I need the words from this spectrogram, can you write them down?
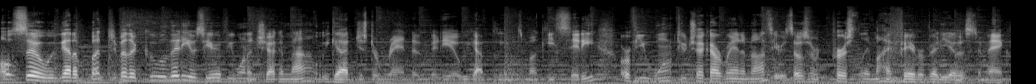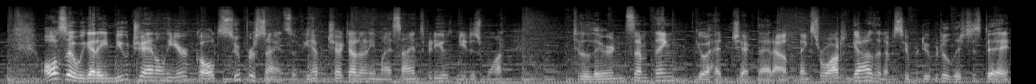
Also, we've got a bunch of other cool videos here if you want to check them out. We got just a random video. We got Bloons Monkey City, or if you want to check out Random Knot Series, those are personally my favorite videos to make. Also, we got a new channel here called Super Science, so if you haven't checked out any of my science videos and you just want to learn something, go ahead and check that out. Thanks for watching, guys, and have a super duper delicious day.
